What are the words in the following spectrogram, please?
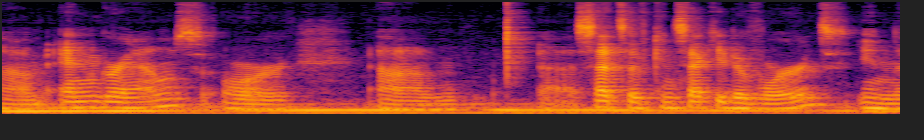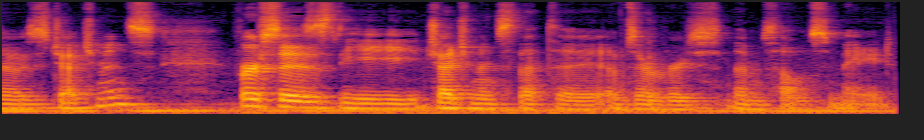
um, n-grams or um, uh, sets of consecutive words in those judgments versus the judgments that the observers themselves made.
